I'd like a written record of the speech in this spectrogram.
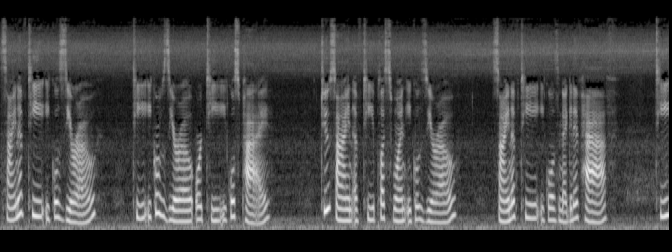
Sine of t equals 0, t equals 0 or t equals pi. 2 sine of t plus 1 equals 0. Sine of t equals negative half t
